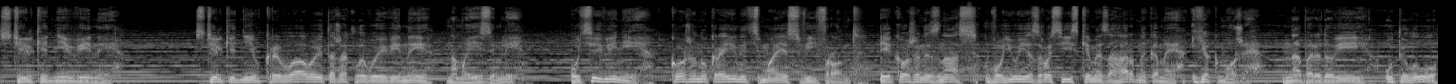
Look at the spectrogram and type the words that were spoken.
Стільки днів війни, стільки днів кривавої та жахливої війни на моїй землі. У цій війні кожен українець має свій фронт, і кожен із нас воює з російськими загарбниками як може на передовій, у тилу,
